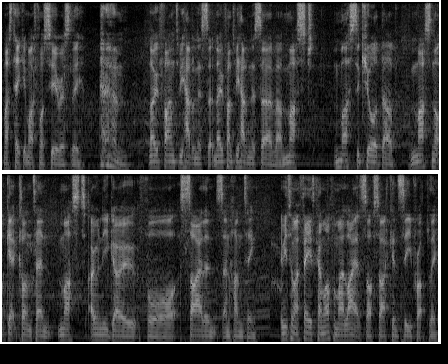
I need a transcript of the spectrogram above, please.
must take it much more seriously. no fun to be had on this. No fun to be had on this server. Must must secure dub. Must not get content. Must only go for silence and hunting. Let me time my face come off and my lights off so I can see properly.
